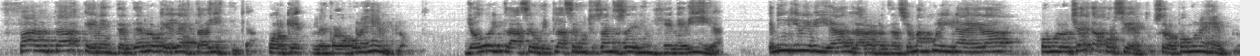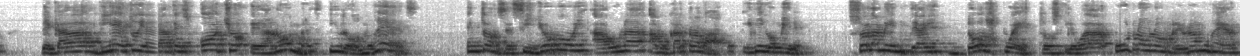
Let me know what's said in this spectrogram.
falta en entender lo que es la estadística, porque les coloco un ejemplo. Yo doy clase, o di clase muchos años en ingeniería. En ingeniería, la representación masculina era como el 80%. Se los pongo un ejemplo. De cada 10 estudiantes, 8 eran hombres y 2 mujeres. Entonces, si yo voy a, una, a buscar trabajo y digo, mire, solamente hay dos puestos y le voy a dar uno a un hombre y una mujer,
